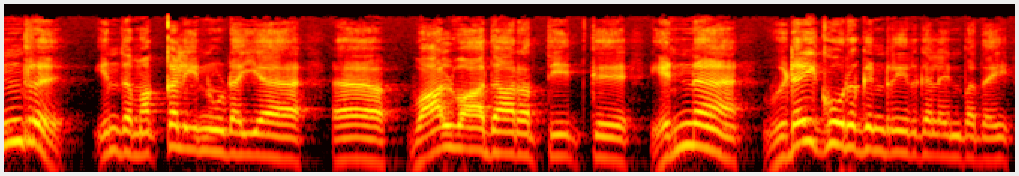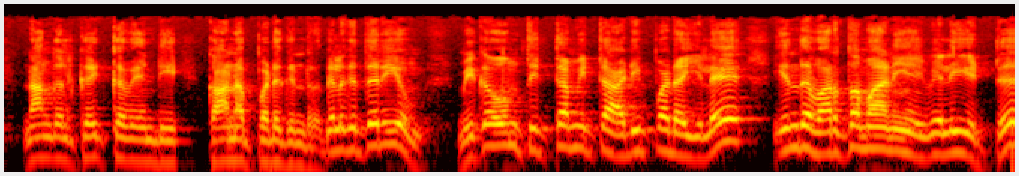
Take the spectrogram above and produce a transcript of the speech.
இன்று இந்த மக்களினுடைய வாழ்வாதாரத்திற்கு என்ன விடை கூறுகின்றீர்கள் என்பதை நாங்கள் கேட்க வேண்டி காணப்படுகின்றது. எங்களுக்கு தெரியும் மிகவும் திட்டமிட்ட அடிப்படையிலே இந்த வர்த்தமானியை வெளியிட்டு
